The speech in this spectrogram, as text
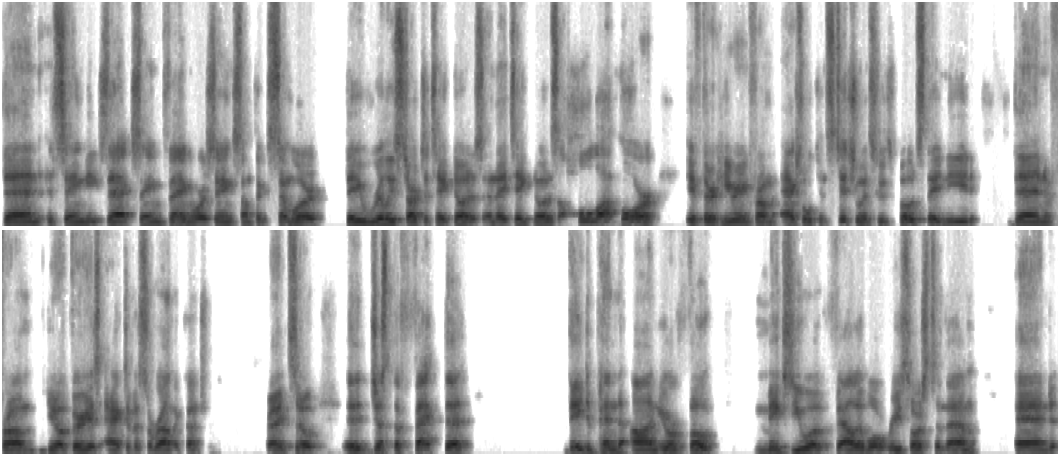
then it's saying the exact same thing or saying something similar. They really start to take notice, and they take notice a whole lot more if they're hearing from actual constituents whose votes they need than from you know various activists around the country, right? So it, just the fact that they depend on your vote makes you a valuable resource to them, and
